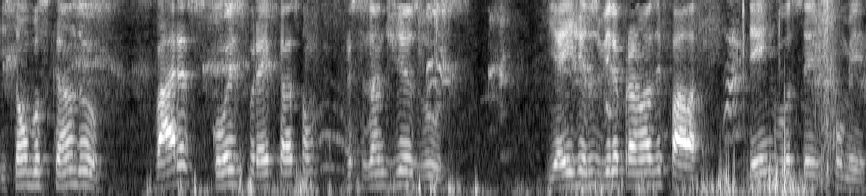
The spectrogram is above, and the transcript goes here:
estão buscando várias coisas por aí porque elas estão precisando de Jesus. E aí Jesus vira para nós e fala: Deem vocês de comer,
